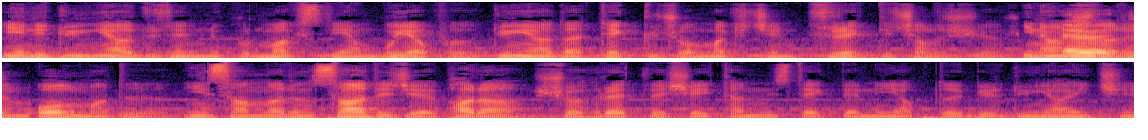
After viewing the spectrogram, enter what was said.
Yeni dünya düzenini kurmak isteyen bu yapı dünyada tek güç olmak için sürekli çalışıyor. İnançların olmadığı, insanların sadece para, şöhret ve şeytanın isteklerini yaptığı bir dünya için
